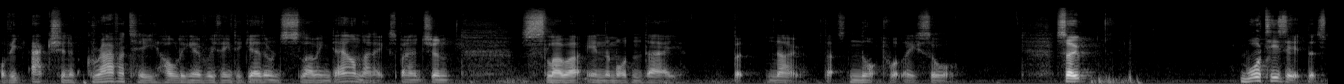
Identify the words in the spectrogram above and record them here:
of the action of gravity holding everything together and slowing down that expansion, slower in the modern day. But no, that's not what they saw. So, what is it that's,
